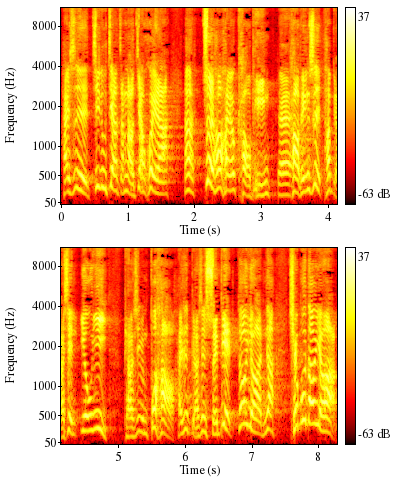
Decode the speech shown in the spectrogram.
还是基督教长老教会啦、啊？啊，最后还有考评，考评是他表现优异，表现不好，还是表现随便都有啊？你知道，全部都有啊。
